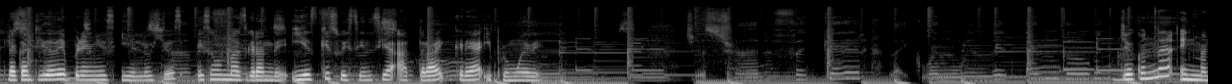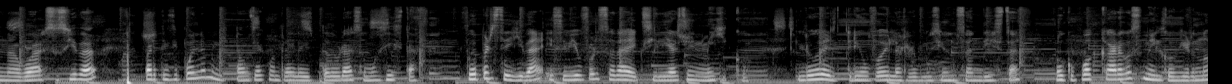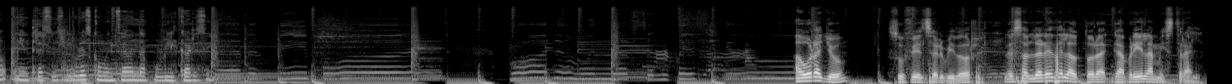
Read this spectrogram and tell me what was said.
La cantidad de premios y elogios es aún más grande y es que su esencia atrae, crea y promueve. Gioconda en Managua, su ciudad, participó en la militancia contra la dictadura somocista. Fue perseguida y se vio forzada a exiliarse en México. Luego del triunfo de la revolución sandista, ocupó cargos en el gobierno mientras sus libros comenzaban a publicarse. Ahora yo, su fiel servidor, les hablaré de la autora Gabriela Mistral,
